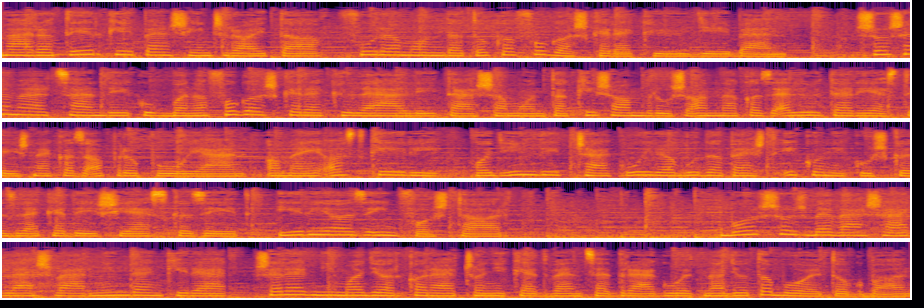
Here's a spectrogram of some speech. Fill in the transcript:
Már a térképen sincs rajta, fura mondatok a fogaskerekű ügyében. Sosem állt szándékukban a fogaskerekű leállítása, mondta Kis Ambrus annak az előterjesztésnek az apropóján, amely azt kéri, hogy indítsák újra Budapest ikonikus közlekedési eszközét, írja az Infostart. Borsos bevásárlás vár mindenkire, seregnyi magyar karácsonyi kedvence drágult nagyot a boltokban.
